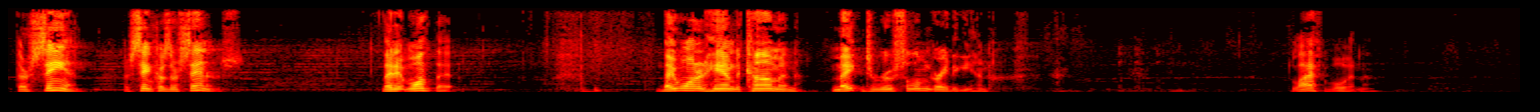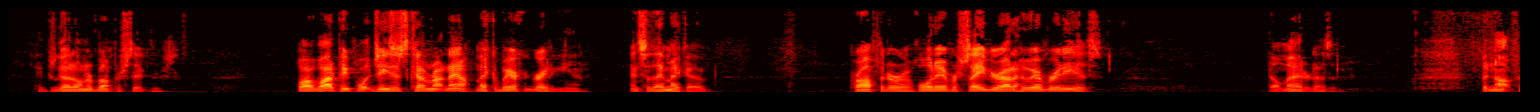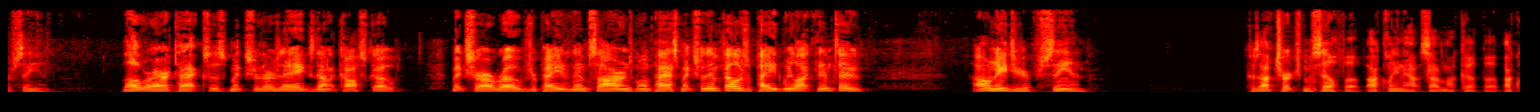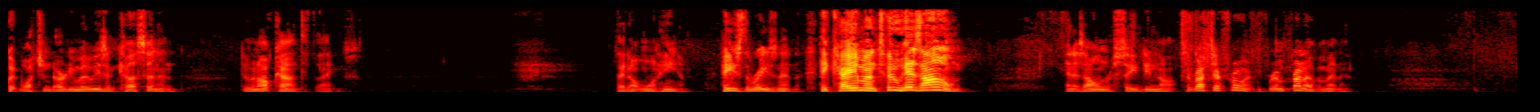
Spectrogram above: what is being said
their sin. Their sin because they're sinners. They didn't want that. They wanted him to come and Make Jerusalem great again. Laughable, isn't it? People's got on their bumper stickers. Why, why do people want Jesus to come right now? Make America great again. And so they make a prophet or whatever, savior out of whoever it is. Don't matter, does it? But not for sin. Lower our taxes, make sure there's eggs down at Costco. Make sure our robes are paid and them sirens going past. Make sure them fellows are paid. We like them too. I don't need you here for sin. Because I've churched myself up. I clean outside of my cup up. I quit watching dirty movies and cussing and doing all kinds of things. They don't want him. He's the reason, isn't it? He came unto his own, and his own received him not. They're right there front, in front of him, isn't it?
